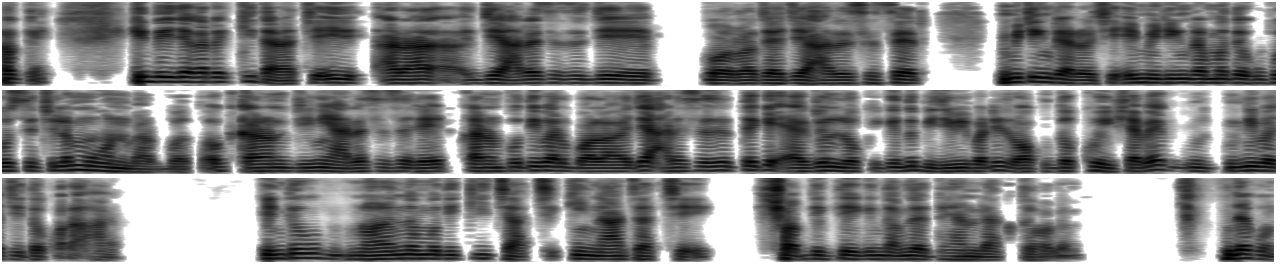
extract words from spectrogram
ওকে কিন্তু এই জায়গাটা কি দাঁড়াচ্ছে? এই যে আরএসএস এর যে বলা যায় যে আরএসএস এর মিটিংটা রয়েছে, এই মিটিংটার মধ্যে উপস্থিত ছিল মোহন ভাগবত ওকে কারণ যিনি আর আরএসএস এর হেড কারণ প্রতিবার বলা হয় যে আর আরএসএস এর থেকে একজন লোককে কিন্তু বিজেপি পার্টির অধ্যক্ষ হিসাবে নির্বাচিত করা হয়। কিন্তু নরেন্দ্র মোদী কি চাচ্ছে, কি না চাচ্ছে, সব দিক থেকে কিন্তু আমাদের ধ্যান রাখতে হবে। দেখুন,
